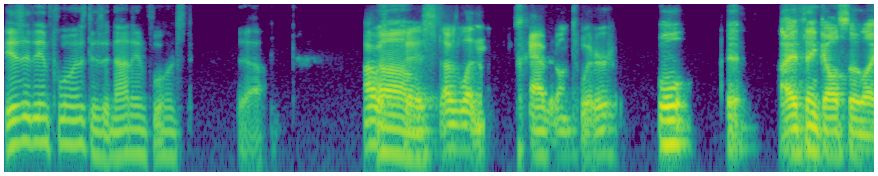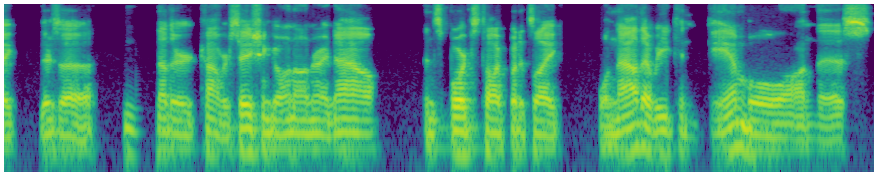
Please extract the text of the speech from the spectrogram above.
Is it influenced? Is it not influenced? Yeah. I was um, pissed. I was letting have it on Twitter. Well, eh, I think also like there's a another conversation going on right now in sports talk, but it's like, well, now that we can gamble on this,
